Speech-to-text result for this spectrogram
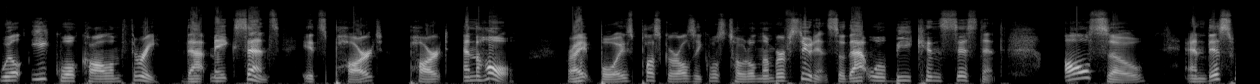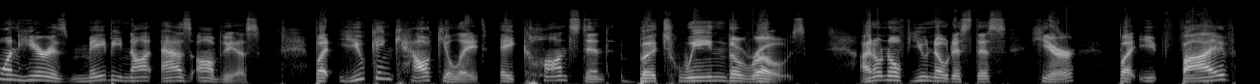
will equal column 3. That makes sense. It's part, part, and the whole, right? Boys plus girls equals total number of students. So that will be consistent. Also, and this one here is maybe not as obvious, but you can calculate a constant between the rows. I don't know if you noticed this here, but you, 5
